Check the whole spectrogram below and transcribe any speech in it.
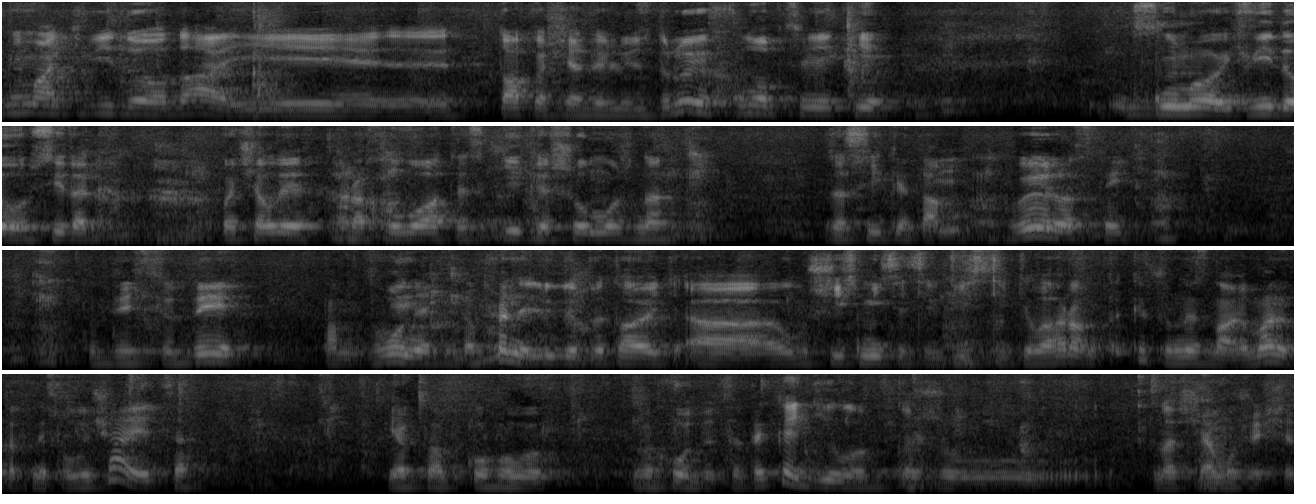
знімати відео, да, і також я дивлюсь других хлопців, які знімають відео, всі так почали рахувати, скільки що можна за скільки там виростить, туди-сюди. Там дзвонять до мене, люди питають, а у 6 місяців 200 кг. Таке що не знаю, у мене так не виходить. Як там в кого виходить, це таке діло. Кажу, на ще може ще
